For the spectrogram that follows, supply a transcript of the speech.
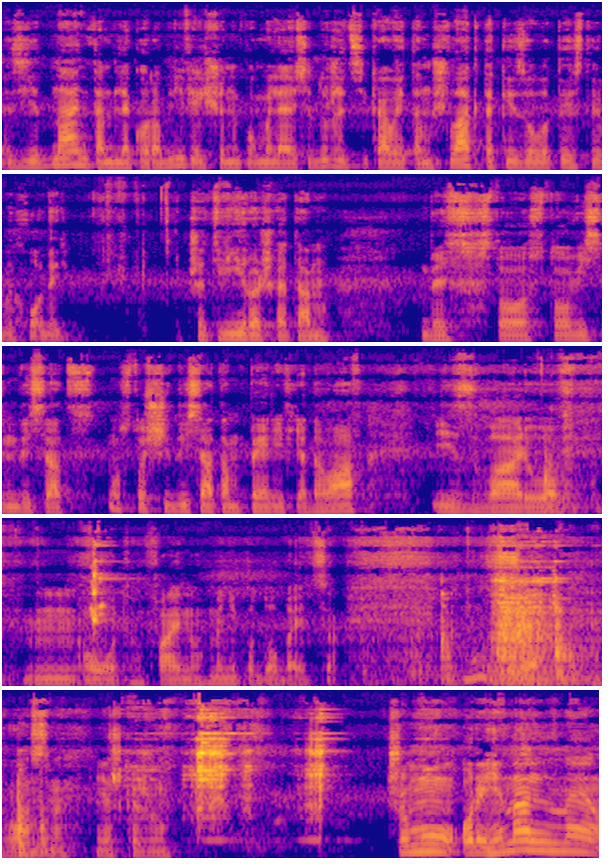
з'єднань, там для кораблів, якщо не помиляюся. Дуже цікавий там шлак такий золотистий виходить. Четвірочка там десь 100, 180, ну 160 амперів я давав і зварював. От, файно, мені подобається. Ну, все, власне, я ж кажу. Чому оригінальне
